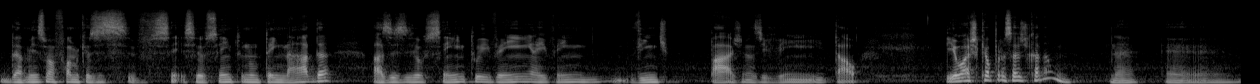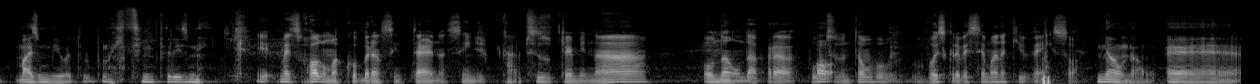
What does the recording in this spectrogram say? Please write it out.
da mesma forma que às vezes se eu sento não tem nada, às vezes eu sento e vem, aí vem 20 páginas e vem e tal. E eu acho que é o processo de cada um, né? É, mas o meu é turbulento, infelizmente. E, mas rola uma cobrança interna, assim, de, cara, preciso terminar... Ou não, dá para... Oh, então vou, vou escrever semana que vem só. Não, não. É,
